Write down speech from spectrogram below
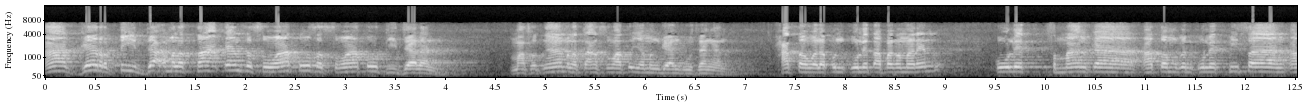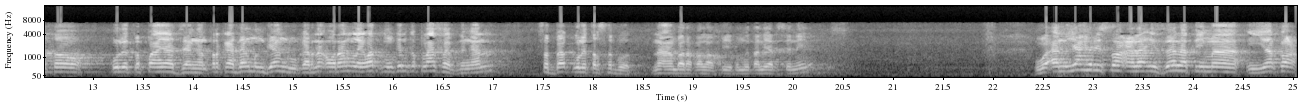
agar tidak meletakkan sesuatu-sesuatu di jalan. Maksudnya meletakkan sesuatu yang mengganggu jangan. Hatta walaupun kulit apa kemarin? Kulit semangka atau mungkin kulit pisang atau kulit pepaya jangan terkadang mengganggu karena orang lewat mungkin kepleset dengan sebab kulit tersebut. Nah, barakallahu fiikum. Kita lihat sini. Wa an yahrisa ala izalati ma yaqa'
